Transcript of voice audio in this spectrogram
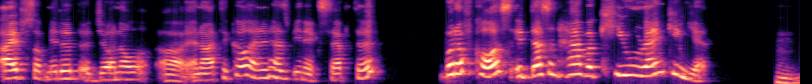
I've submitted a journal, uh, an article, and it has been accepted. But of course, it doesn't have a Q ranking yet. Hmm.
